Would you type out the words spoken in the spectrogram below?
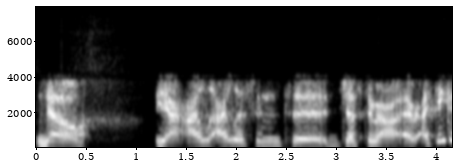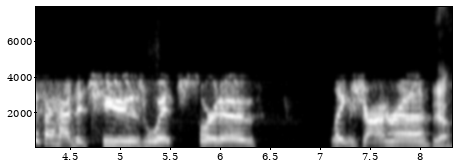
No, yeah, I I listen to just about. Every, I think if I had to choose which sort of like genre Yeah.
